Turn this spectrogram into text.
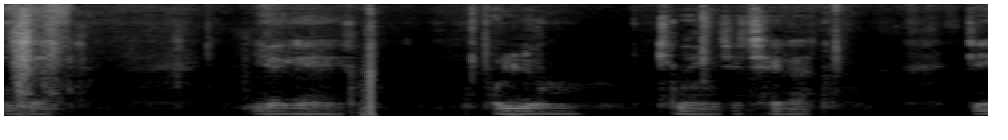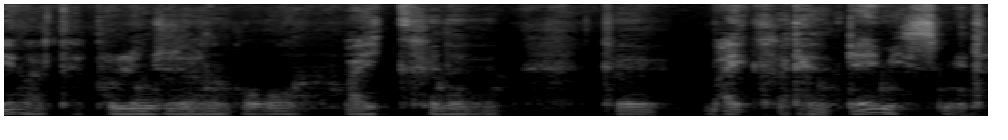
이제 이게 볼륨 키는 이제 제가 게임할 때 볼륨 조절하는 거고 마이크는 그 마이크가 되는 게임이 있습니다.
